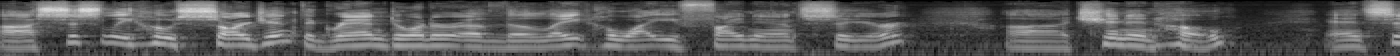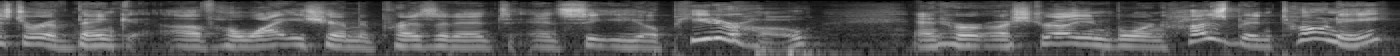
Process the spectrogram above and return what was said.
Uh, Cicely Ho Sargent, the granddaughter of the late Hawaii financier uh, Chinn Ho, and sister of Bank of Hawaii Chairman, President, and CEO Peter Ho, and her Australian born husband, Tony,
